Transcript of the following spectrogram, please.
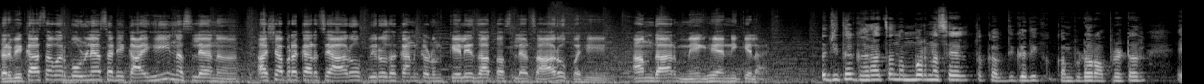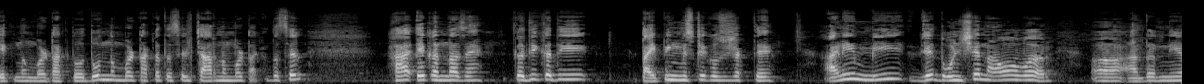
तर विकासावर बोलण्यासाठी काहीही नसल्यानं अशा प्रकारचे आरोप विरोधकांकडून केले जात असल्याचा आरोपही आमदार मेघे यांनी केला आहे तर जिथं घराचा नंबर नसेल तर कधी कधी कम्प्युटर ऑपरेटर एक नंबर टाकतो दोन नंबर टाकत असेल चार नंबर टाकत असेल हा एक अंदाज आहे. कधी कधी टायपिंग मिस्टेक असू शकते. आणि मी जे दोनशे नावावर आदरणीय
